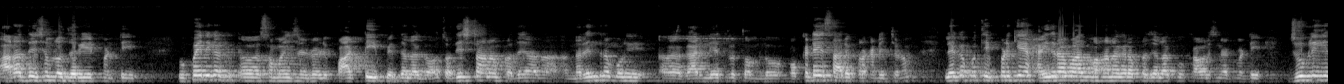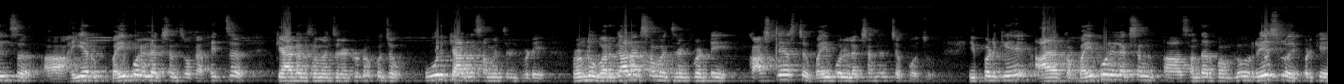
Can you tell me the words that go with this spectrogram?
భారతదేశంలో జరిగేటువంటి ఉప ఎన్నికకు సంబంధించినటువంటి పార్టీ పెద్దలకు కావచ్చు అధిష్టానం ప్రధాన నరేంద్ర మోడీ గారి నేతృత్వంలో ఒకటేసారి ప్రకటించడం లేకపోతే ఇప్పటికే హైదరాబాద్ మహానగర ప్రజలకు కావలసినటువంటి Jubilee Hills higher bypoll elections ఒక హెచ్ క్యాడర్ సంబంధించినటువంటి కొంచెం పూర్ క్యాడర్ సంబంధించినటువంటి రెండు వర్గాలకు సంబంధించినటువంటి కాస్ట్లియస్ట్ బైపోల్ ఎలక్షన్ అని చెప్పొచ్చు. ఇప్పటికే ఆ యొక్క బైపోల్ ఎలక్షన్ సందర్భంలో రేస్లో ఇప్పటికే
